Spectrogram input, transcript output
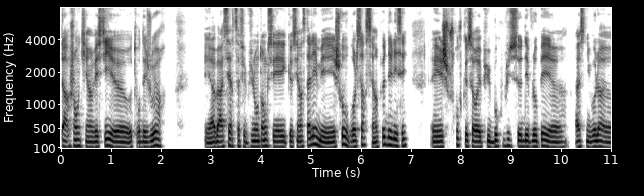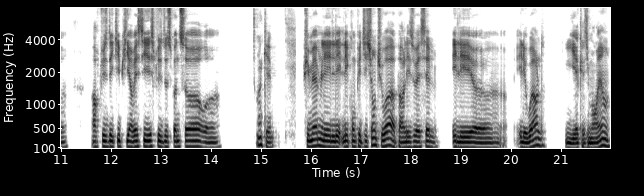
d'argent qui est investi autour des joueurs et ah bah certes, ça fait plus longtemps que c'est que c'est installé, mais je trouve Brawl Stars c'est un peu délaissé. Et je trouve que ça aurait pu beaucoup plus se développer euh, à ce niveau-là, euh, avoir plus d'équipes qui investissent, plus de sponsors. Euh. Ok. Puis même les, les, les, compétitions, tu vois, à part les ESL et les et les Worlds, il y a quasiment rien.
